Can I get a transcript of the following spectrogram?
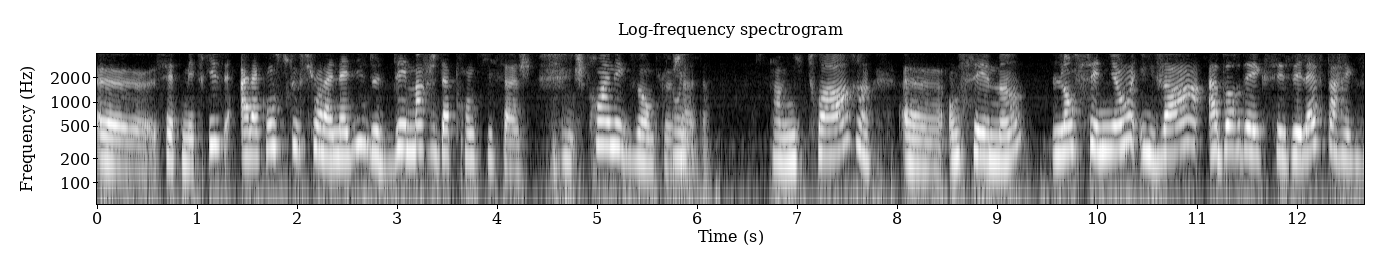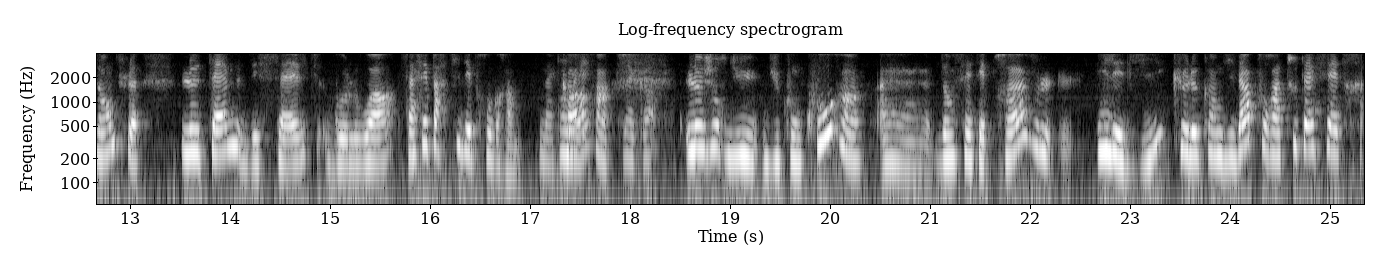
euh, cette maîtrise, à la construction, à l'analyse de démarches d'apprentissage. Je prends un exemple, Jade. En histoire, euh, en CM1, l'enseignant, il va aborder avec ses élèves, par exemple, le thème des Celtes, Gaulois. Ça fait partie des programmes, d'accord D'accord. Le jour du, concours, euh, dans cette épreuve, il est dit que le candidat pourra tout à fait être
